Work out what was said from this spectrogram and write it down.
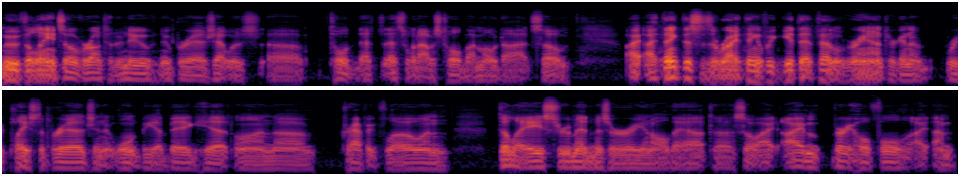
move the lanes over onto the new new bridge. That was uh, told. That's that's what I was told by MoDOT. So. I, I think this is the right thing. If we get that federal grant, they're going to replace the bridge, and it won't be a big hit on uh, traffic flow and delays through mid Missouri and all that. Uh, so I, I'm very hopeful. I, I'm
